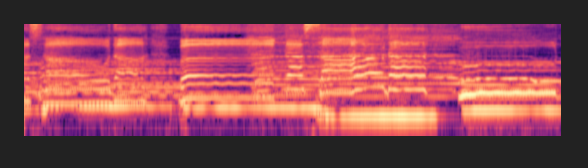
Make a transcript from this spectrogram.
Berkasauda Berkasauda Kujuliak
